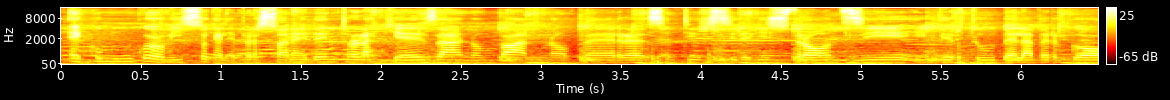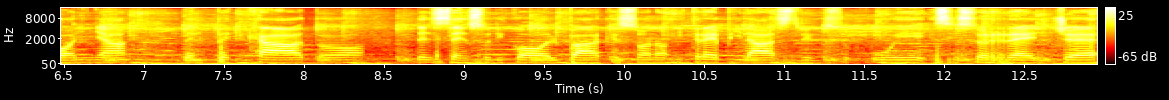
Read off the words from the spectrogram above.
e comunque ho visto che le persone dentro la chiesa non vanno per sentirsi degli stronzi in virtù della vergogna, del peccato, del senso di colpa, che sono i tre pilastri su cui si sorregge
